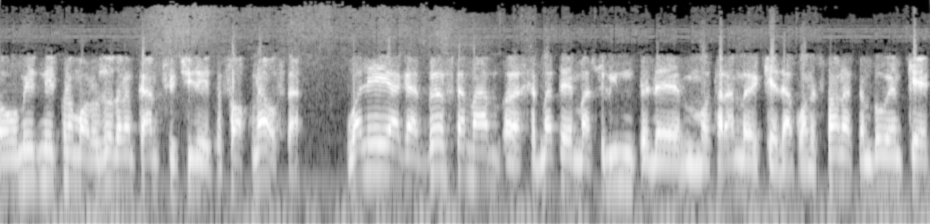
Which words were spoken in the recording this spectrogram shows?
امید می‌کنم آرزو دارم که همچون چیز اتفاق نیفته ولی اگر بفتم من خدمت مسئولین محترم که در افغانستان هستم بگویم که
